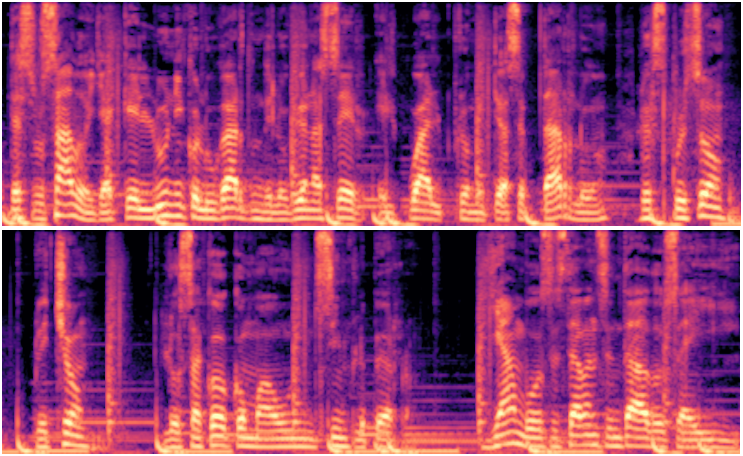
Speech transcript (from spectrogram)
destrozado, ya que el único lugar donde lo vio nacer, el cual prometió aceptarlo, lo expulsó, lo echó, lo sacó como a un simple perro. Y ambos estaban sentados ahí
